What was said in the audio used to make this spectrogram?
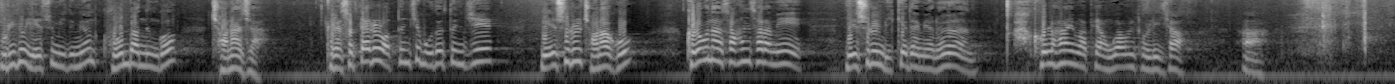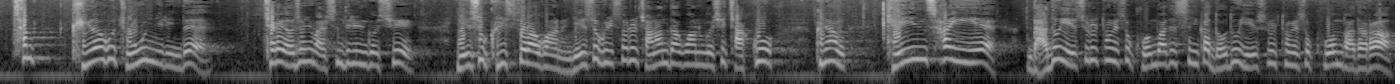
우리도 예수 믿으면 구원받는 거 전하자. 그래서 때를 얻든지 못 얻든지 예수를 전하고, 그러고 나서 한 사람이 예수를 믿게 되면은, 아, 그걸 하나님 앞에 영광을 돌리자. 아, 참 귀하고 좋은 일인데, 제가 여전히 말씀드리는 것이 예수 그리스도라고 하는 예수 그리스도를 전한다고 하는 것이 자꾸 그냥 개인 사이에 나도 예수를 통해서 구원받았으니까 너도 예수를 통해서 구원받아라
